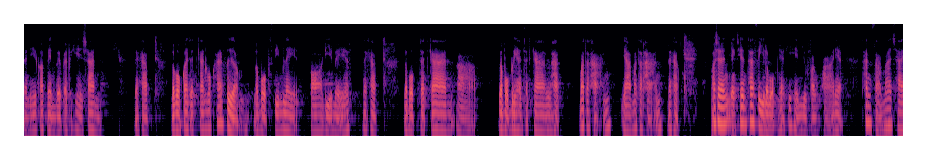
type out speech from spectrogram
อันนี้ก็เป็นเว็บแอปพลิเคชันนะครับ ระบบการจัดการงบค่าเสื่อม ระบบ Simulate for DMS นะครับ ระบบจัดการระบบบริหารจัดการรหัสมาตรฐาน ยามาตรฐานนะครับ เพราะฉะนั้นอย่างเช่นถ้า 4 ระบบเนี่ยที่เห็นอยู่ฝั่งขวาเนี่ยท่านสามารถใช้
